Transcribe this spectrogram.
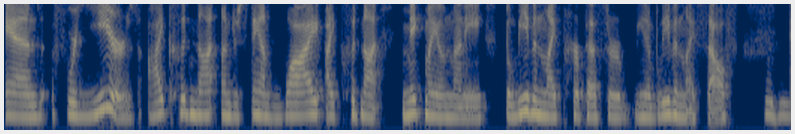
And for years i could not understand why i could not make my own money believe in my purpose or you know believe in myself Mm-hmm. And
